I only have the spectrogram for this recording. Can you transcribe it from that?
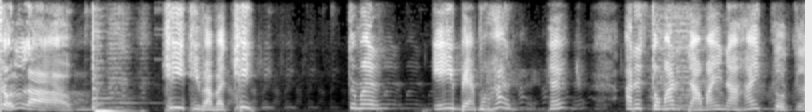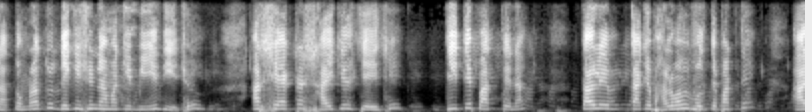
চললাম। ছি ছি বাবা ছি। তোমার এই ব্যবহার হ্যাঁ? আরে তোমার জামাই না হয় তোতলা তোমরা তো দেখে শুনে আমাকে বিয়ে দিয়েছ। আর সে একটা সাইকেল চেয়েছে দিতে পারতে না। তাহলে তাকে ভালোভাবে বলতে পারতে, আর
